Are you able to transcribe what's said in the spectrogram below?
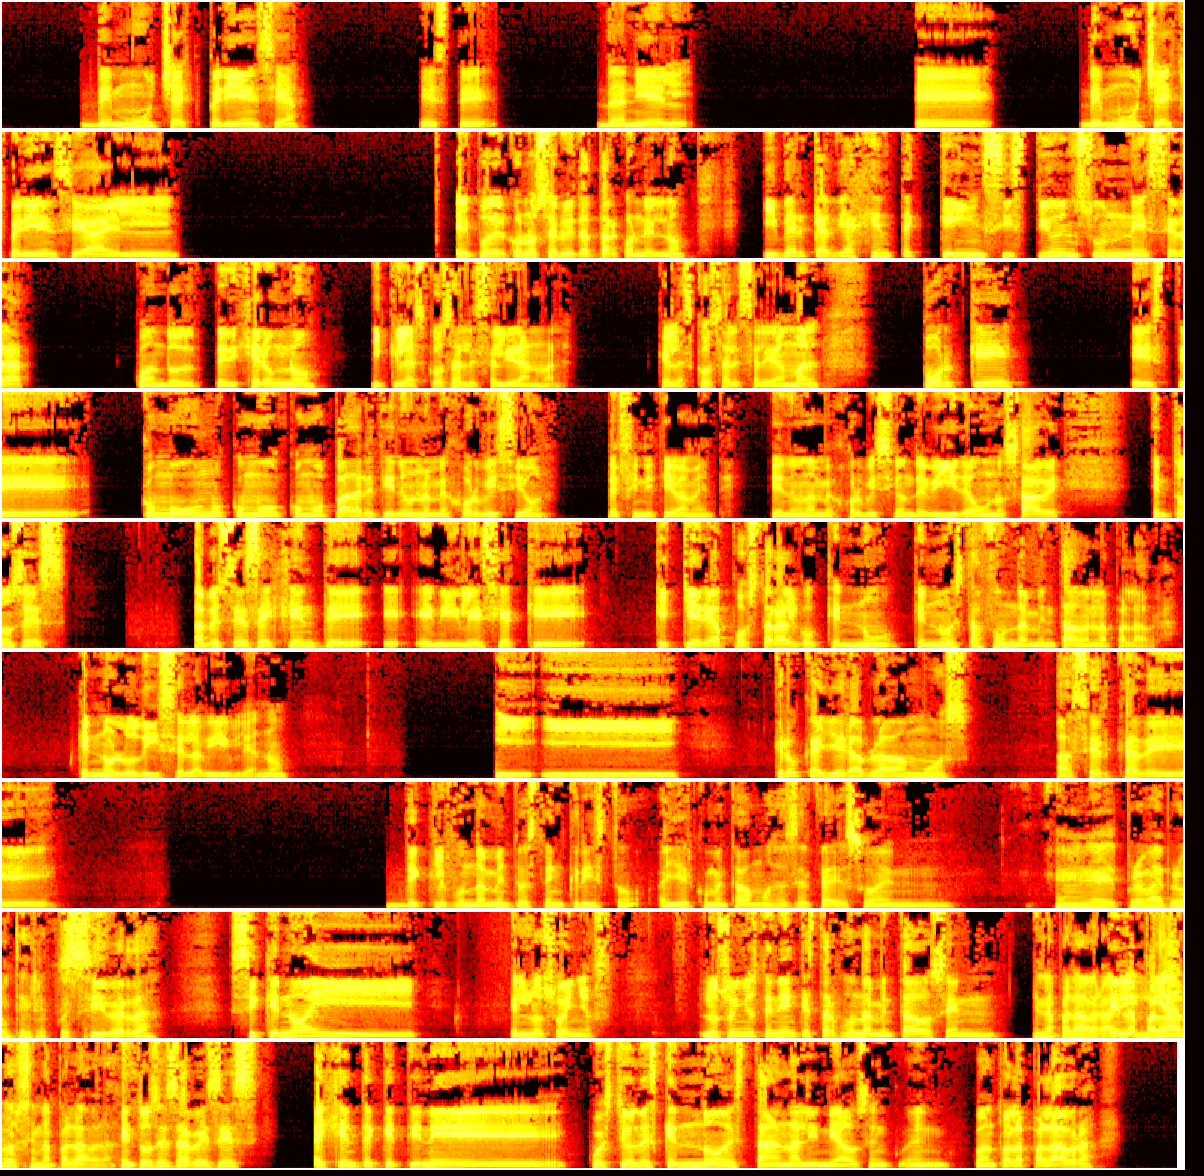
de mucha experiencia. Este, Daniel, de mucha experiencia el, el poder conocerlo y tratar con él, ¿no? Y ver que había gente que insistió en su necedad cuando te dijeron no y que las cosas le salieran mal. Que las cosas le salieran mal porque este como uno como como padre tiene una mejor visión, definitivamente. Tiene una mejor visión de vida, uno sabe. Entonces, a veces hay gente eh, en iglesia que que quiere apostar algo que no que no está fundamentado en la palabra, que no lo dice la Biblia, ¿no? Y, y creo que ayer hablábamos acerca de de que el fundamento está en Cristo. Ayer comentábamos acerca de eso en... En el programa de preguntas y respuestas. Sí, ¿verdad? Sí que no hay en los sueños. Los sueños tenían que estar fundamentados en... En la palabra, En la palabra. en la palabra. Entonces a veces hay gente que tiene cuestiones que no están alineados en, cuanto a la palabra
